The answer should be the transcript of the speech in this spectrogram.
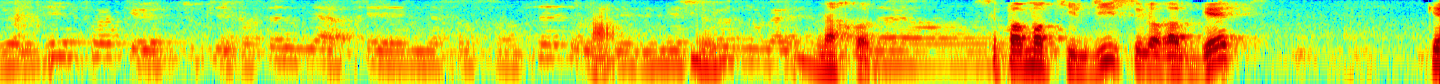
Vous avez dit une fois que toutes les personnes nées après 1967 ont Ah. des nouvelles. C'est pas moi qui le dis, c'est le Rav Que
